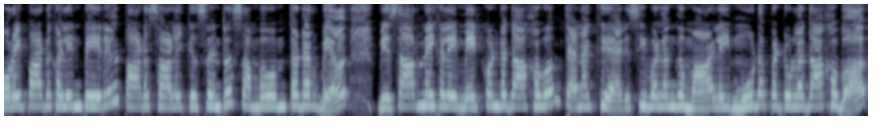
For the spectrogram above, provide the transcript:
முறைப்பாடுகளின் பேரில் பாடசாலைக்கு சென்று சம்பவம் தொடர்பில் விசாரணைகளை மேற்கொண்டதாகவும் தனக்கு அரிசி வழங்கும் ஆலை மூடப்பட்டுள்ளதாகவும்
